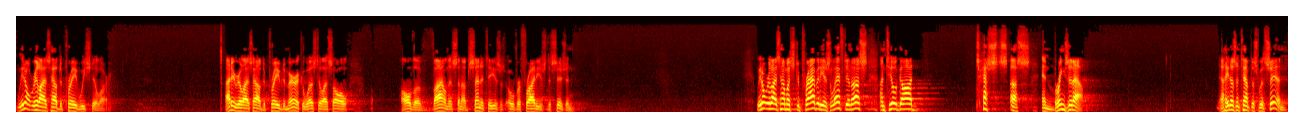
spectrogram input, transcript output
We don't realize how depraved we still are. I didn't realize how depraved America was till I saw all the vileness and obscenities over Friday's decision. We don't realize how much depravity is left in us until God tests us and brings it out. Now, He doesn't tempt us with sin.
